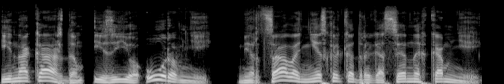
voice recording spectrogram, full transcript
и на каждом из ее уровней мерцало несколько драгоценных камней.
